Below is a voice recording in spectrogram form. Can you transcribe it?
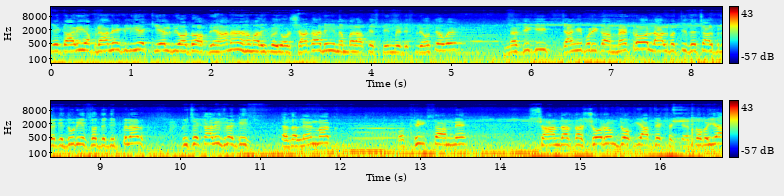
ये गाड़ी अपनाने के लिए के ऑटो आपने आना है। हमारी कोई और शाखा नहीं, नंबर आपके स्क्रीन में डिस्प्ले होते हुए। नज़दीकी जहांगीरपुरी का मेट्रो लाल बत्ती से चार पिलर की दूरी, एक सौ पिलर, पीछे कालीस व्यक्ति एज अ लैंडमार्क, और ठीक सामने शानदार सा शोरूम जो कि आप देख सकते हैं। तो भैया,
